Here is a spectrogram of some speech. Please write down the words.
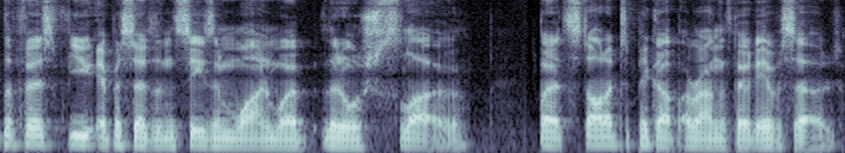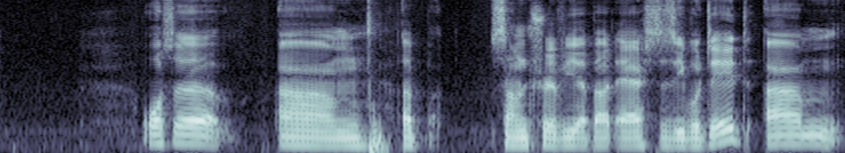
the first few episodes in season one were a little slow, but it started to pick up around the third episode. Also, um, some trivia about Ash's Evil Dead. Um,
